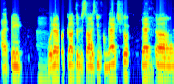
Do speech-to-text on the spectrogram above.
I think. Whatever Gunther decides to do from that short, that uh,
